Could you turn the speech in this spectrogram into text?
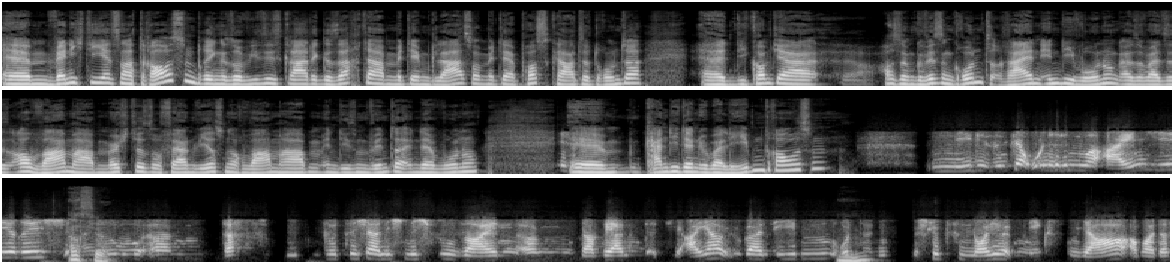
Ähm, wenn ich die jetzt nach draußen bringe, so wie Sie es gerade gesagt haben, mit dem Glas und mit der Postkarte drunter, äh, die kommt ja aus einem gewissen Grund rein in die Wohnung, also weil sie es auch warm haben möchte, sofern wir es noch warm haben in diesem Winter in der Wohnung. Ähm, kann die denn überleben draußen? Nee, die sind ja ohnehin nur einjährig. Ach so. Also ähm, das wird sicherlich nicht so sein. Ähm, da werden die Eier überleben Mhm. und dann schlüpfen neue im nächsten Jahr, aber das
